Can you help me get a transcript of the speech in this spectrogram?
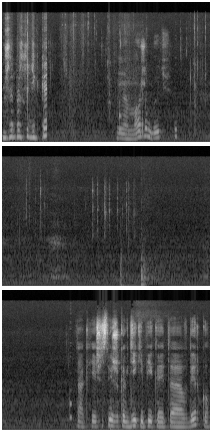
Может это просто дикая? Ну, может быть. Так, я сейчас вижу, как Дикий пикает а, в дырку.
